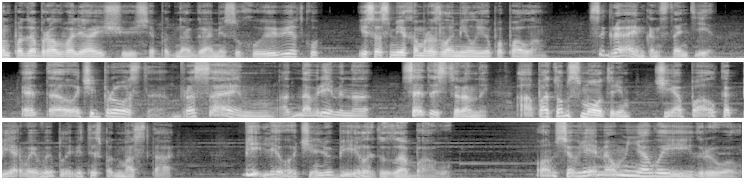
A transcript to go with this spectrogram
Он подобрал валяющуюся под ногами сухую ветку и со смехом разломил ее пополам. «Сыграем, Константин!» Это очень просто. Бросаем одновременно с этой стороны, а потом смотрим, чья палка первой выплывет из-под моста. Билли очень любил эту забаву. Он все время у меня выигрывал.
